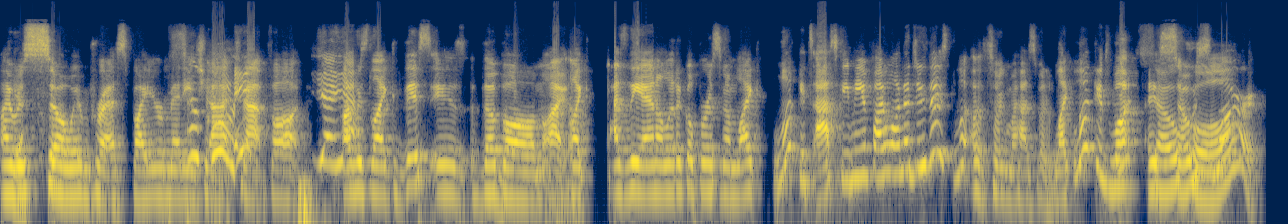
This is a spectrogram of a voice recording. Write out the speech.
I was so impressed by your many So chat cool, right? chatbot. yeah, yeah. I was like, this is the bomb. I like as the analytical person, I'm like, look, it's asking me if I want to do this. Look, I was talking to my husband. I'm like, look, it's what It's it's so so, cool. smart.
